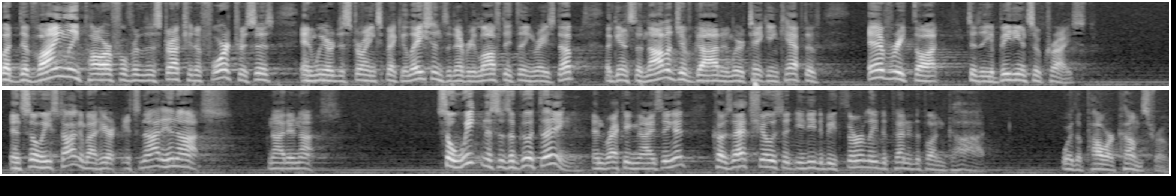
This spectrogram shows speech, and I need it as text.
but divinely powerful for the destruction of fortresses, and we are destroying speculations and every lofty thing raised up against the knowledge of God, and we're taking captive every thought to the obedience of Christ. And so he's talking about here, it's not in us, not in us. So weakness is a good thing, and recognizing it, because that shows that you need to be thoroughly dependent upon God, where the power comes from.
